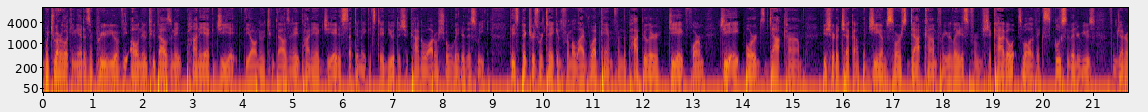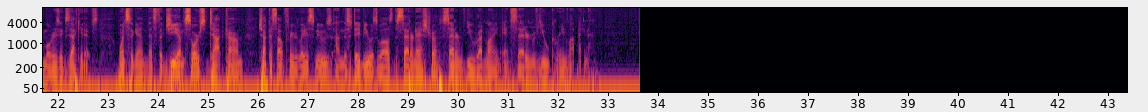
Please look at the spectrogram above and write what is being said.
What you are looking at is a preview of the all-new 2008 Pontiac G8. The all-new 2008 Pontiac G8 is set to make its debut at the Chicago Auto Show later this week. These pictures were taken from a live webcam from the popular G8 forum, g8boards.com. Be sure to check out the gmsource.com for your latest from Chicago, as well as exclusive interviews from General Motors executives. Once again, that's the gmsource.com. Check us out for your latest news on this debut, as well as the Saturn Astra, Saturn Vue Red Line, and Saturn Vue Green Line.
